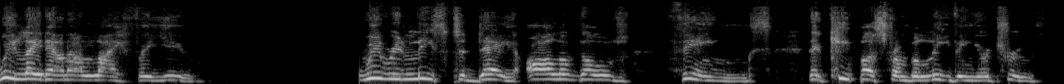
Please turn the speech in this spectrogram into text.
we lay down our life for you. We release today all of those things that keep us from believing your truth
